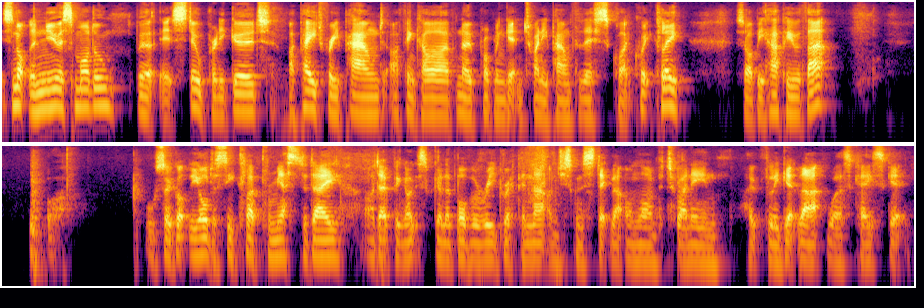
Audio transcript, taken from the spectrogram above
It's not the newest model, but it's still pretty good. I paid £3. I think I'll have no problem getting £20 for this quite quickly. So I'll be happy with that. Also got the Odyssey Club from yesterday. I don't think I'm going to bother regripping that. I'm just going to stick that online for 20 and hopefully get that. Worst case, get,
